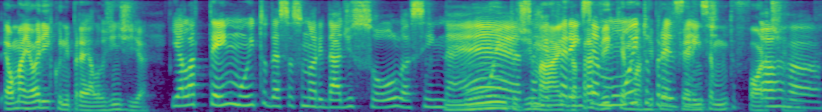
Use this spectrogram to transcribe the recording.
é o maior ícone pra ela hoje em dia. E ela tem muito dessa sonoridade soul, assim, né? Muito Essa demais. Dá referência pra ver que é uma muito referência presente. muito forte, né?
